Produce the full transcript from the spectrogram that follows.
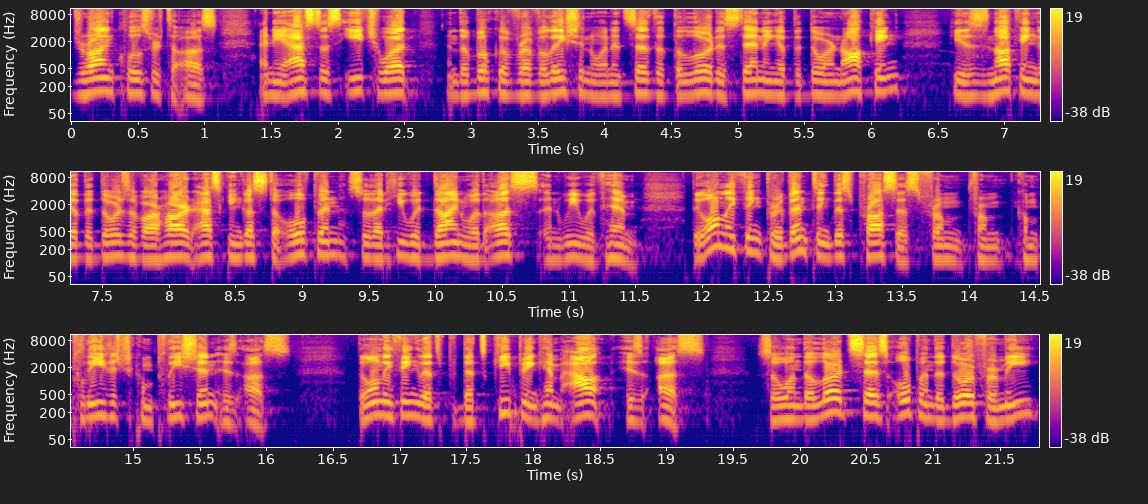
drawing closer to us. And He asked us each what in the book of Revelation when it says that the Lord is standing at the door knocking. He is knocking at the doors of our heart, asking us to open so that He would dine with us and we with Him. The only thing preventing this process from, from complete, completion is us. The only thing that's, that's keeping Him out is us. So when the Lord says, Open the door for me,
